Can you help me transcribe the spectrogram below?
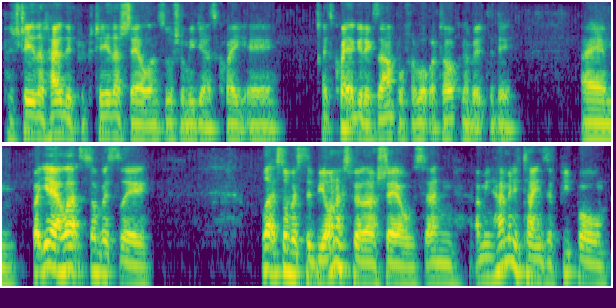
portray their how they portray themselves on social media is quite a uh, it's quite a good example for what we're talking about today. Um, but yeah, let's obviously let's obviously be honest with ourselves. And I mean, how many times have people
